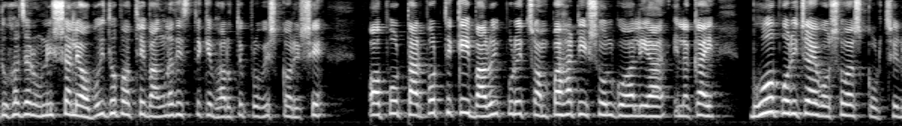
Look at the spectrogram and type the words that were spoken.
দু হাজার উনিশ সালে অবৈধ পথে বাংলাদেশ থেকে ভারতে প্রবেশ করে সে। অপর তারপর থেকেই বারুইপুরের চম্পাহাটি শোলগোয়ালিয়া এলাকায় ভুয়ো পরিচয়ে বসবাস করছিল।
